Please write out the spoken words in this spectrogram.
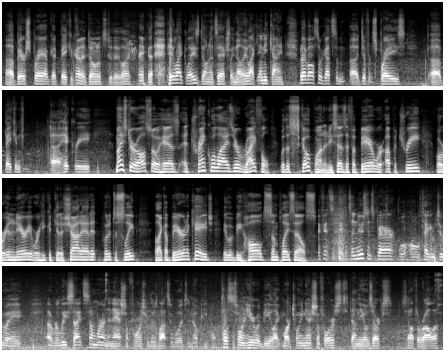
uh, bear spray. I've got bacon. what kind fat. of donuts do they like? they like glazed donuts, actually. No, they like any kind. But I've also got some uh, different sprays, uh, bacon, uh, hickory. Meister also has a tranquilizer rifle with a scope on it. He says if a bear were up a tree or in an area where he could get a shot at it, put it to sleep, like a bear in a cage, it would be hauled someplace else. If it's if it's a nuisance bear, we'll, we'll take them to a, a release site somewhere in the national forest where there's lots of woods and no people. Closest one here would be like Mark Twain National Forest down the Ozarks, south of Rolla.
